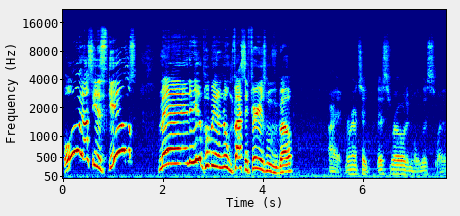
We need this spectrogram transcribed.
Oh, y'all see his skills? Man, they need to put me in a new Fast and Furious movie, bro. All right, we're gonna take this road and go this way.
